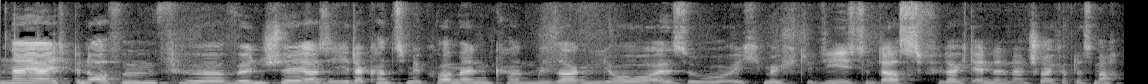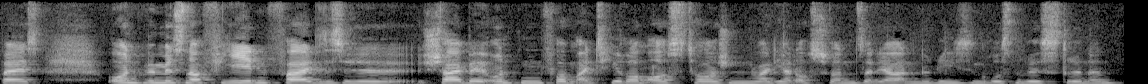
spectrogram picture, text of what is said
Naja, ich bin offen für Wünsche. Also jeder kann zu mir kommen, kann mir sagen, yo, also ich möchte dies und das vielleicht ändern, dann schaue ich, ob das machbar ist. Und wir müssen auf jeden Fall diese Scheibe unten vom IT-Raum austauschen, weil die hat auch schon seit Jahren einen riesengroßen Riss drinnen.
